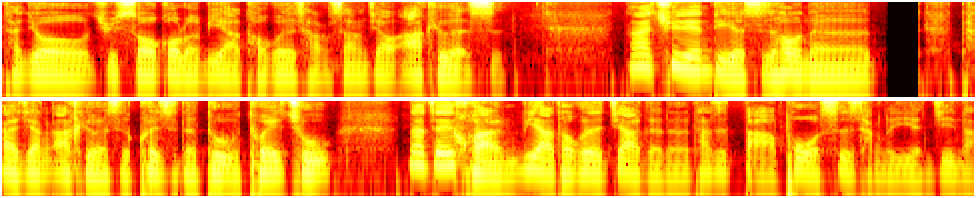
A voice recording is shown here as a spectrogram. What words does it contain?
他就去收购了 VR 头盔的厂商叫 Oculus。那在去年底的时候呢，他也将 Oculus Quest 2推出。那这一款 VR 头盔的价格呢，它是打破市场的眼镜啊！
